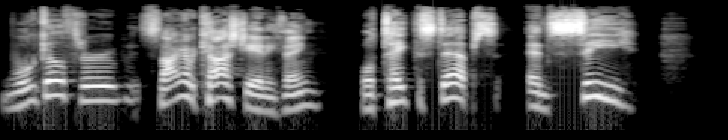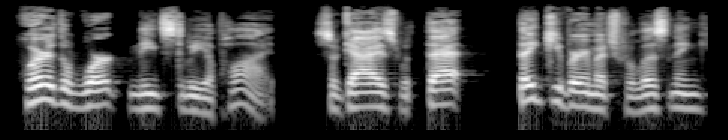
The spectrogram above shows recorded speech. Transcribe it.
We'll go through. It's not going to cost you anything. We'll take the steps and see where the work needs to be applied. So guys, with that, thank you very much for listening.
